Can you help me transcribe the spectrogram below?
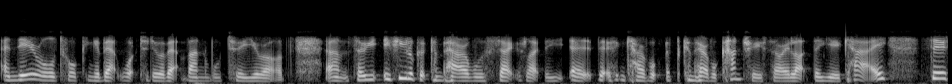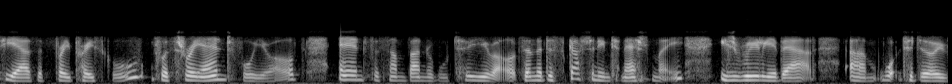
and they're all talking about what to do about vulnerable two-year-olds. Um, so if you look at comparable states like the uh, comparable, comparable countries, sorry, like the UK, 30 hours of free preschool for three and four-year-olds, and for some vulnerable two-year-olds. And the discussion internationally is really about um, what to do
